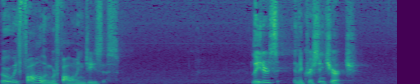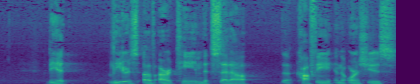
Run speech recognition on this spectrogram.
Who are we following? We're following Jesus. Leaders in the Christian church, be it leaders of our team that set out the coffee and the orange juice.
